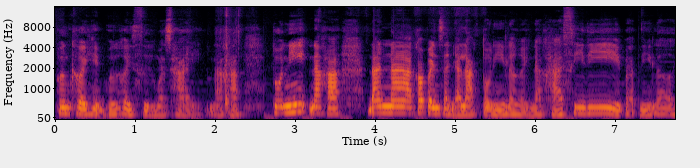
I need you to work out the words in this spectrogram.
เพิ่งเคยเห็นเพิ่งเคยซื้อมาใช้นะคะ ตัวนี้นะคะ ด้านหน้าก็เป็นสัญลักษณ์ตัวนี้เลยนะคะ CD แบบนี้เลย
